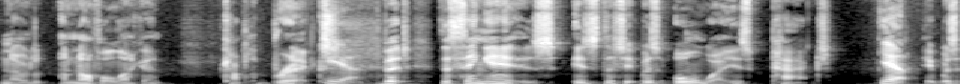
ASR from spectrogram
you know a novel like a couple of bricks. Yeah. But the thing is, is that it was always packed. Yeah. It was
